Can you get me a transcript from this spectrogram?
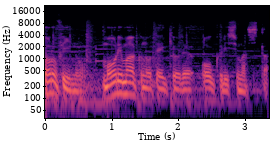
トロフィーの毛利マークの提供でお送りしました。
